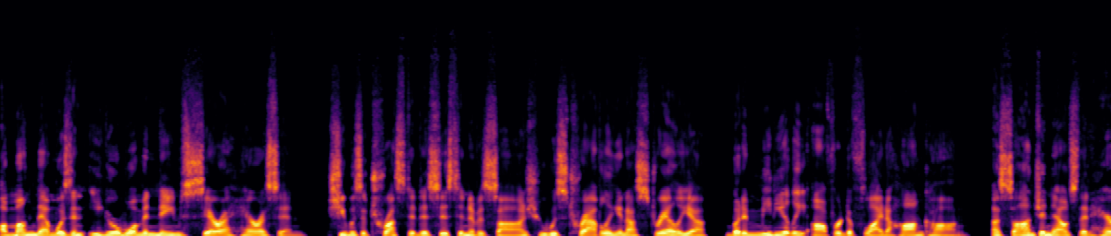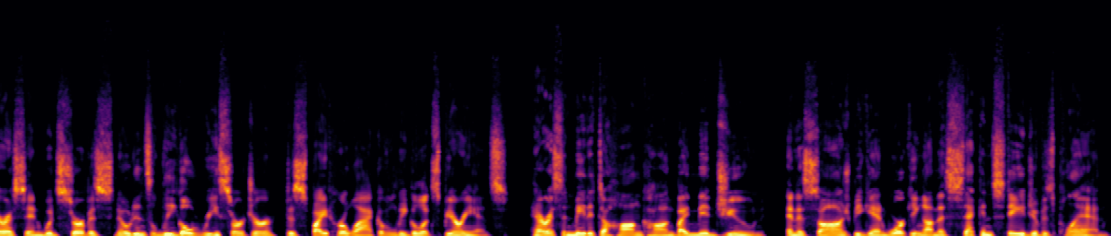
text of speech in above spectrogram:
Among them was an eager woman named Sarah Harrison. She was a trusted assistant of Assange who was traveling in Australia but immediately offered to fly to Hong Kong. Assange announced that Harrison would serve as Snowden's legal researcher despite her lack of legal experience. Harrison made it to Hong Kong by mid June, and Assange began working on the second stage of his plan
